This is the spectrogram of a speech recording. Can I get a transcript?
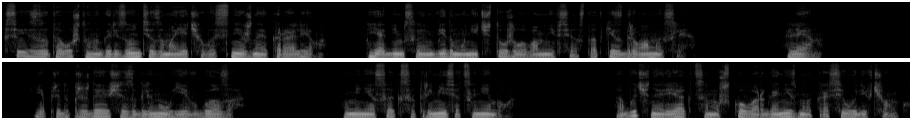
Все из-за того, что на горизонте замаячила снежная королева, и одним своим видом уничтожила во мне все остатки здравомыслия. Лен. Я предупреждающе заглянул ей в глаза. У меня секса три месяца не было. Обычная реакция мужского организма на красивую девчонку.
